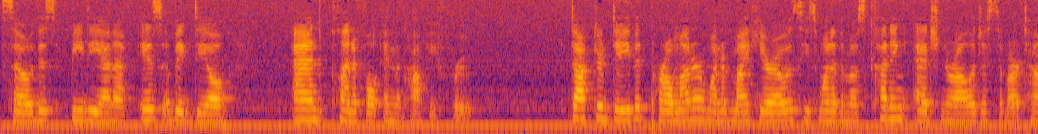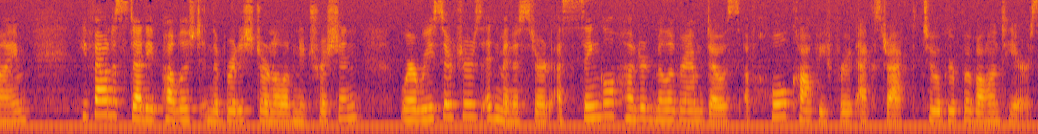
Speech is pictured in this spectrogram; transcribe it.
So, this BDNF is a big deal and plentiful in the coffee fruit. Dr. David Perlmutter, one of my heroes, he's one of the most cutting edge neurologists of our time. He found a study published in the British Journal of Nutrition where researchers administered a single 100 milligram dose of whole coffee fruit extract to a group of volunteers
